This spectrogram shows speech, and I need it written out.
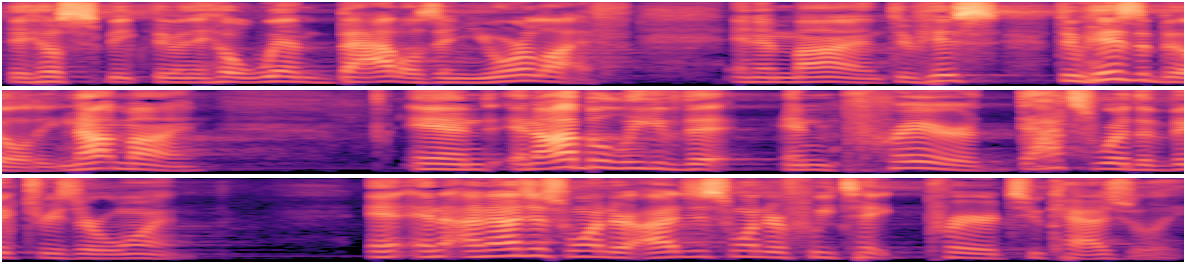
that He'll speak through, and that He'll win battles in your life and in mine through His through His ability, not mine. And and I believe that in prayer, that's where the victories are won. And, and, and I just wonder, I just wonder if we take prayer too casually.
